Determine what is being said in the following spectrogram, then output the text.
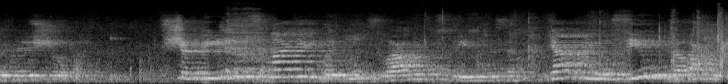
думаю, що в ще більшому складі ми тут з вами зустрінемося. Дякую усім за вашу роботу.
